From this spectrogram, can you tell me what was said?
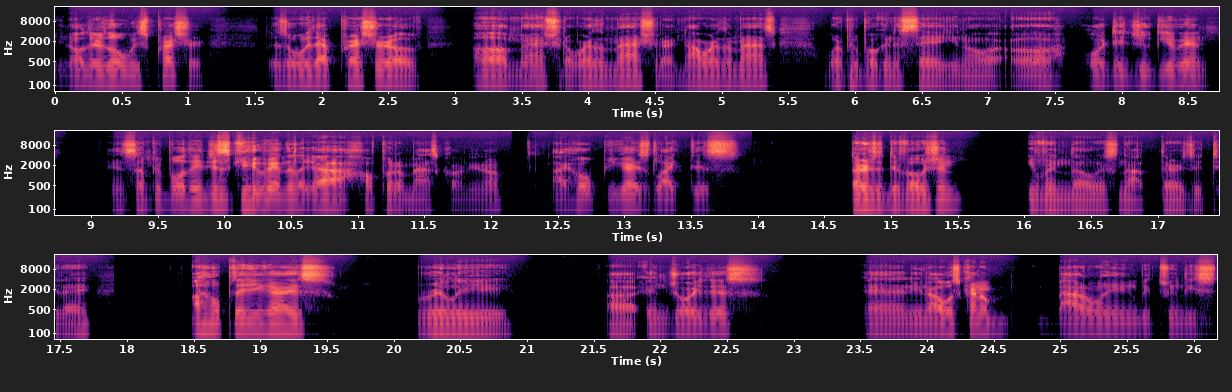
You know, there's always pressure. There's always that pressure of, oh man, should I wear the mask? Should I not wear the mask? What are people gonna say? You know, oh, or did you give in? And some people they just give in. They're like, ah, I'll put a mask on. You know. I hope you guys like this Thursday devotion, even though it's not Thursday today. I hope that you guys really uh, enjoy this. And you know, I was kind of battling between these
